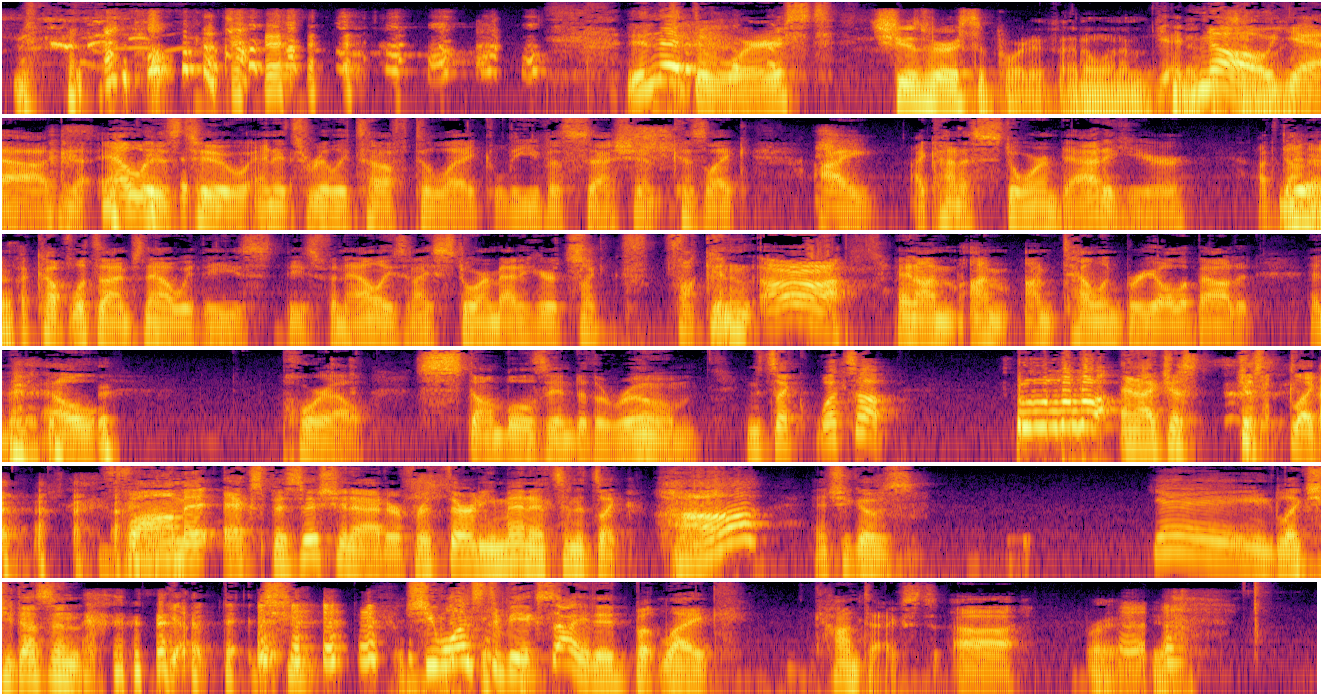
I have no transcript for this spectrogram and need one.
Isn't that the worst? she was very supportive i don't want to Yeah, no, yeah, no, Elle is too, and it's really tough to like leave a session because like I I kind of stormed out of here. I've done Yeah. it a couple of times now with these these finales, and I storm out of here. It's like fucking ah, and I'm I'm I'm telling Brie all about it, and then Elle, poor Elle, stumbles into the room, and it's like, "What's up?" And I just just like vomit exposition at her for thirty minutes, and it's like, "Huh?" And she goes, "Yay!" Like she doesn't. Yeah, she she wants to be excited, but like context. Uh, right yeah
